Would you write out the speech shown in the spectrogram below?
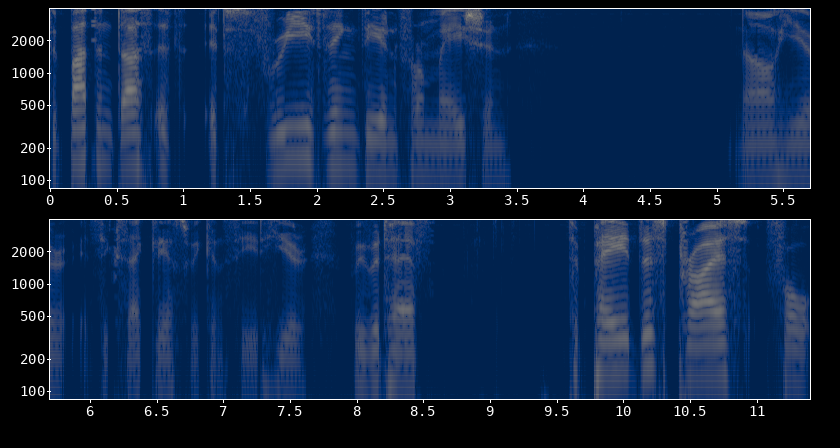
the button does is it's freezing the information now here it's exactly as we can see it here we would have to pay this price for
